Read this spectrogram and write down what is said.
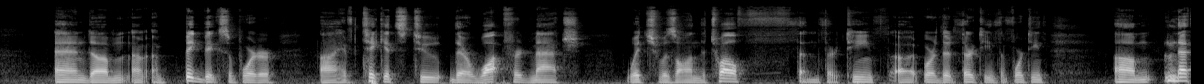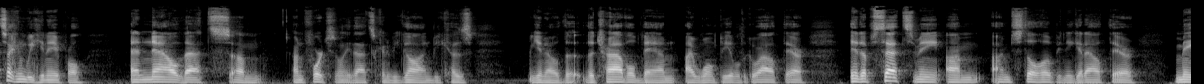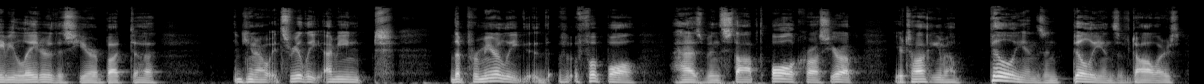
and um, I'm a big, big supporter. I have tickets to their Watford match, which was on the 12th and 13th, uh, or the 13th and 14th um, that second week in April, and now that's um, unfortunately that's going to be gone because you know the the travel ban. I won't be able to go out there. It upsets me. I'm I'm still hoping to get out there maybe later this year, but uh, you know it's really. I mean, the Premier League football has been stopped all across Europe. You're talking about billions and billions of dollars,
